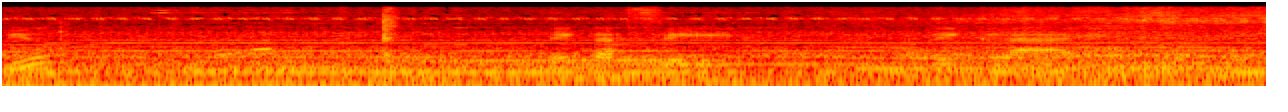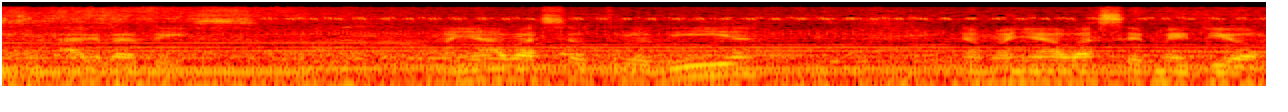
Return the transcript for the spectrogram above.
Viu? Tenga fe, declare, agradeça. Amanhã vai ser outro dia e amanhã vai ser melhor.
